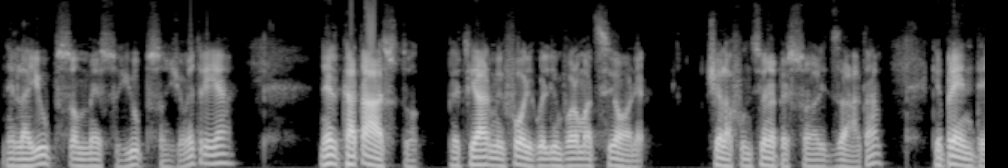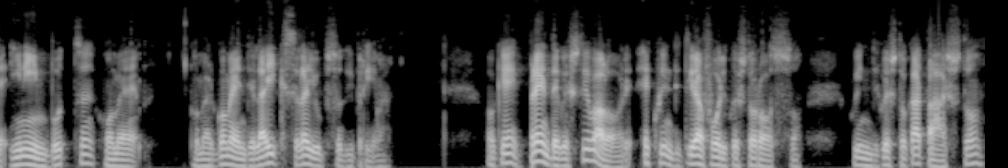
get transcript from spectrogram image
nella y ho messo y geometria nel catasto, per tirarmi fuori quell'informazione, c'è la funzione personalizzata che prende in input come, come argomenti la x e la y di prima. Ok? Prende questi valori e quindi tira fuori questo rosso. Quindi questo catasto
